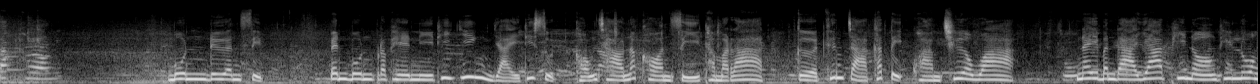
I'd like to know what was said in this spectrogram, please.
ฟักทอง บุญเดือนสิบ เป็นบุญประเพณีที่ยิ่งใหญ่ที่สุดของชาวนครศรีธรรมราช เกิดขึ้นจากคติความเชื่อว่า ในบรรดาญาติพี่น้องที่ล่วง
